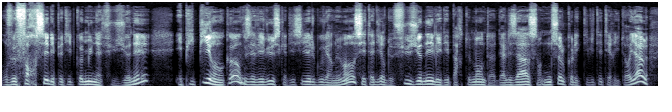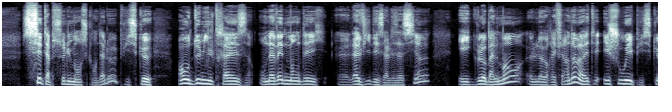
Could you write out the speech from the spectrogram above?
On veut forcer les petites communes à fusionner. Et puis pire encore, vous avez vu ce qu'a décidé le gouvernement, c'est-à-dire de fusionner les départements d'Alsace en une seule collectivité territoriale. C'est absolument scandaleux, puisque en 2013, on avait demandé euh, l'avis des Alsaciens et globalement, le référendum avait échoué puisque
